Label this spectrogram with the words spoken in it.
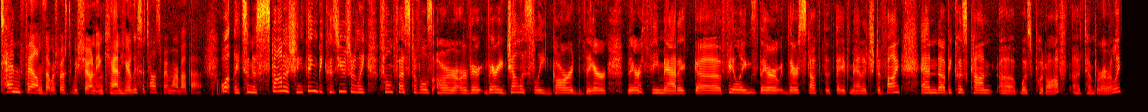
10 films that were supposed to be shown in Cannes here. Lisa, tell us a bit more about that. Well, it's an astonishing thing because usually film festivals are, are very, very jealously guard their their thematic uh, feelings, their their stuff that they've managed to find. And uh, because Cannes uh, was put off uh, temporarily,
